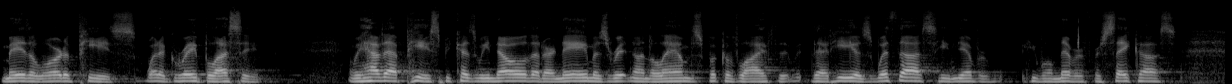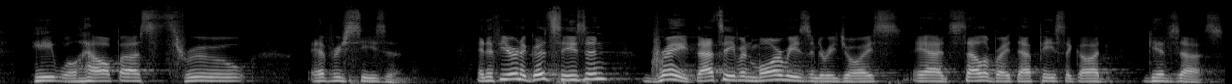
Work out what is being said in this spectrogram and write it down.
may the Lord of peace. What a great blessing. And we have that peace because we know that our name is written on the Lamb's book of life, that, that He is with us. He, never, he will never forsake us. He will help us through every season. And if you're in a good season, Great. That's even more reason to rejoice and celebrate that peace that God gives us.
